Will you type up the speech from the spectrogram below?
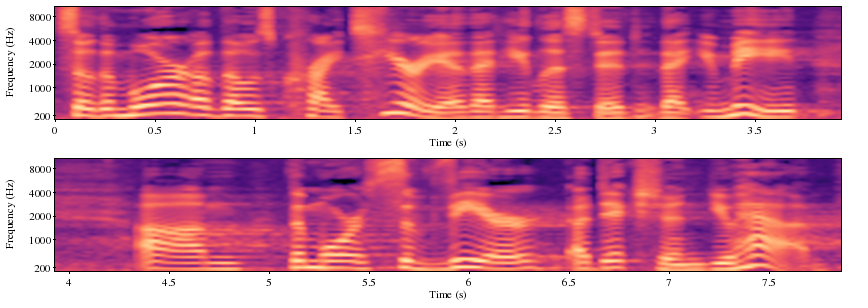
So the more of those criteria that he listed that you meet, um, the more severe addiction you have.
